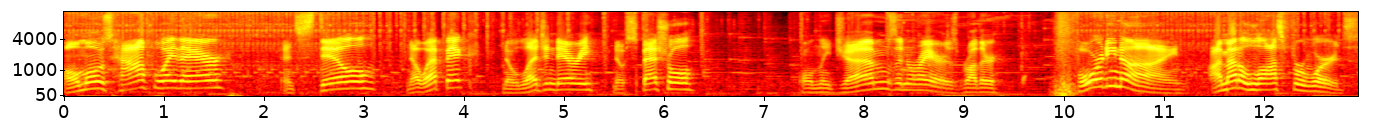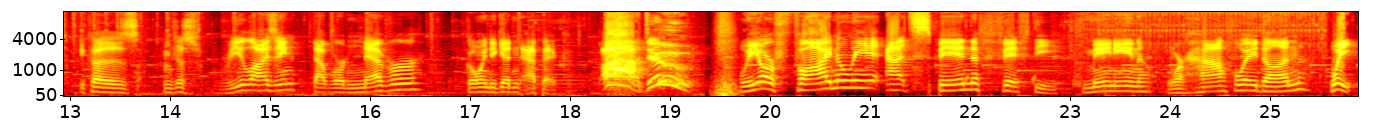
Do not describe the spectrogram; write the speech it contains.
Almost halfway there. And still no epic, no legendary, no special. Only gems and rares, brother. 49. I'm at a loss for words because I'm just realizing that we're never going to get an epic. Ah, dude! We are finally at spin 50 meaning we're halfway done. Wait,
